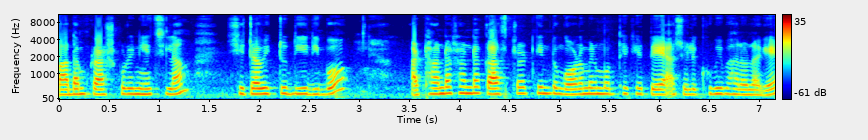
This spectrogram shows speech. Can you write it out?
বাদাম ক্রাশ করে নিয়েছিলাম, সেটাও একটু দিয়ে দিব। ঠান্ডা ঠান্ডা কাস্টার্ড কিন্তু গরমের মধ্যে খেতে আসলে খুবই ভালো লাগে।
